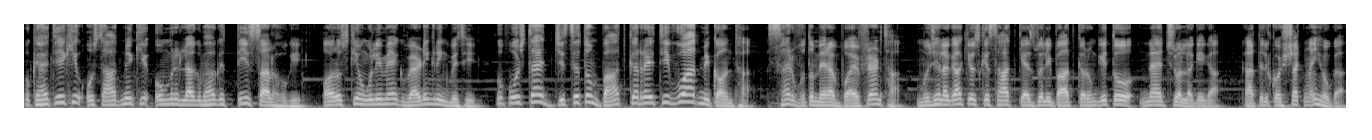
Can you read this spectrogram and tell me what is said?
वो कहती है कि उस आदमी की उम्र लगभग तीस साल होगी और उसकी उंगली में एक वेडिंग रिंग भी थी। वो पूछता है, जिससे तुम बात कर रही थी, वो आदमी कौन था? सर, वो तो मेरा बॉयफ्रेंड था। मुझे लगा कि उसके साथ कैजुअली बात करूँगी तो नेचुरल लगेगा। कातिल को शक नहीं होगा।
